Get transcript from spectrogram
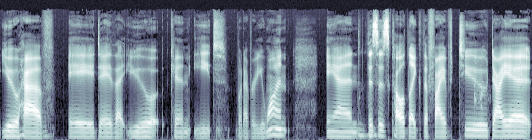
you have a day that you can eat whatever you want. And mm-hmm. this is called like the 5 2 diet.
